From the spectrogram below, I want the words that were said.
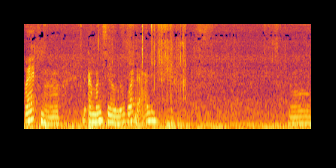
Phát mà ăn bánh xèo nữa quá đã luôn rồi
